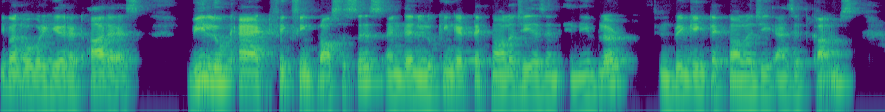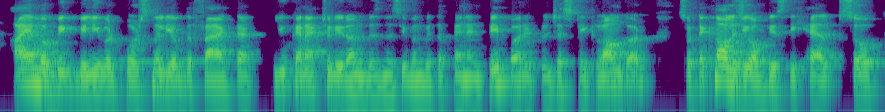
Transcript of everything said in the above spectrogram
even over here at RS, we look at fixing processes and then looking at technology as an enabler and bringing technology as it comes. I am a big believer personally of the fact that you can actually run business even with a pen and paper. It will just take longer. So technology obviously helps. So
